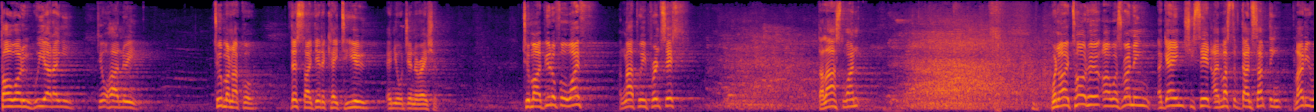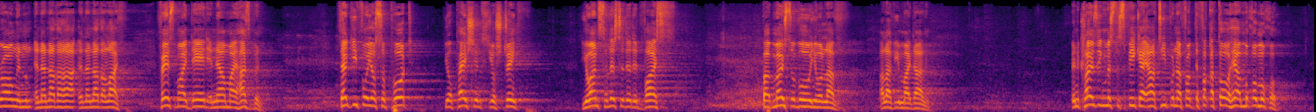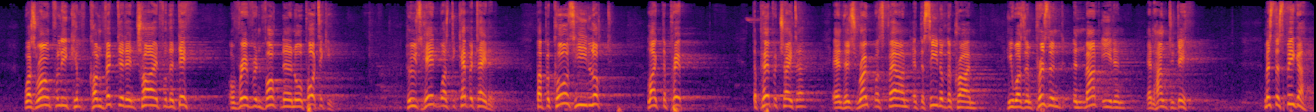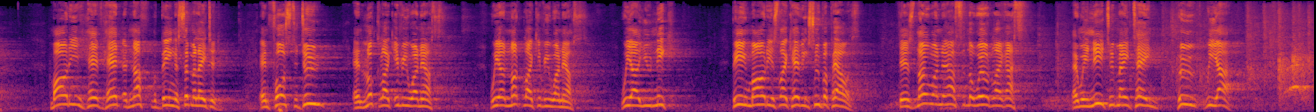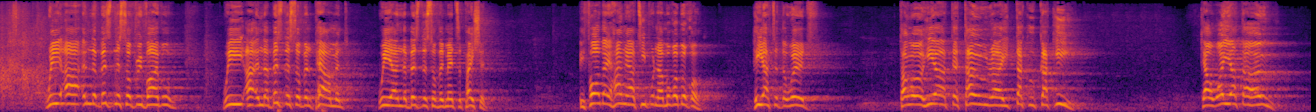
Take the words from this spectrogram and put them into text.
Tawaru, huiarangi, te oha to Manako, this I dedicate to you and your generation. To my beautiful wife, a Ngāpui princess, the last one. when I told her I was running again, she said I must have done something bloody wrong in, in, another, in another life. First my dad and now my husband. Thank you for your support, your patience, your strength, your unsolicited advice, but most of all, your love. I love you, my darling. In closing, Mr. Speaker, our tipuna from the Whakato here, Moko Moko was wrongfully convicted and tried for the death of Reverend Wagner in Opotiki, whose head was decapitated. But because he looked like the prep, the perpetrator, and his rope was found at the scene of the crime, he was imprisoned in Mount Eden and hung to death. Mr. Speaker, Maori have had enough of being assimilated and forced to do and look like everyone else. We are not like everyone else. We are unique. Being Māori is like having superpowers. There's no one else in the world like us, and we need to maintain who we are. We are in the business of revival. We are in the business of empowerment. We are in the business of emancipation. Before they hung our tipuna mokomoko, he uttered the words, tangohia te taura i taku kaki. Kia waiata au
